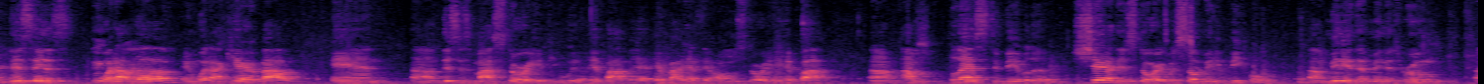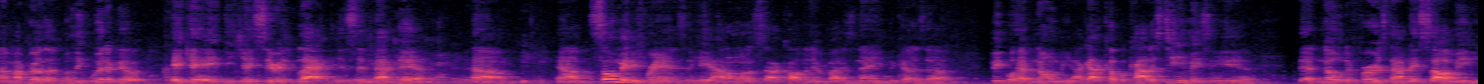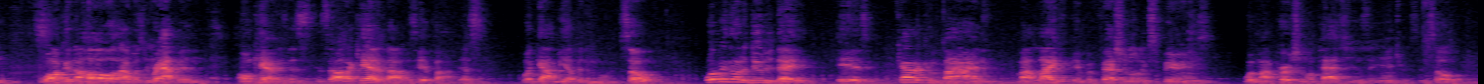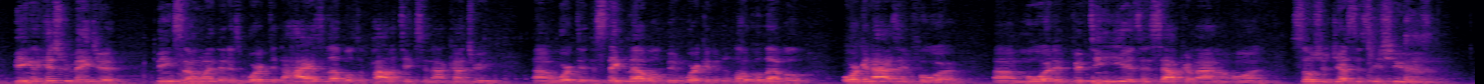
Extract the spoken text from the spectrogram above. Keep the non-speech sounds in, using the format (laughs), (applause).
This is what I love and what I care about, and uh, this is my story, if you will. Hip hop, everybody has their own story in hip hop. Um, I'm blessed to be able to share this story with so many people, uh, many of them in this room. Uh, my brother Malik Whitaker, aka DJ Sirius Black, is sitting back there. Um, um, so many friends in here. I don't want to start calling everybody's name because uh, people have known me. I got a couple college teammates in here that know the first time they saw me walking the hall, I was rapping on campus. That's, that's all I cared about was hip hop. That's what got me up in the morning. So what we're going to do today is kind of combine my life and professional experience with my personal passions and interests. And so being a history major, being someone that has worked at the highest levels of politics in our country, uh, worked at the state level, been working at the local level, organizing for uh, more than 15 years in South Carolina on social justice issues.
